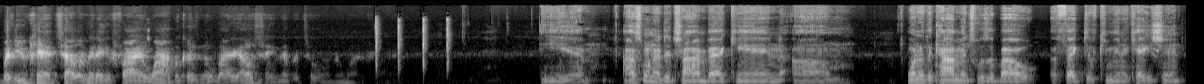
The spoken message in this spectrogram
But you can't tell them it ain't fire. Why? Because nobody else ain't never told them it was. Yeah, I just wanted to chime back in. Um, one of the comments was about effective communication,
